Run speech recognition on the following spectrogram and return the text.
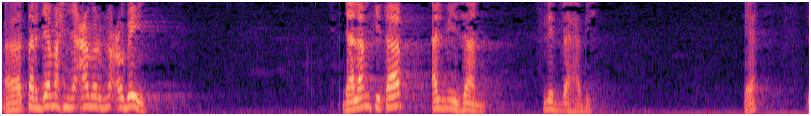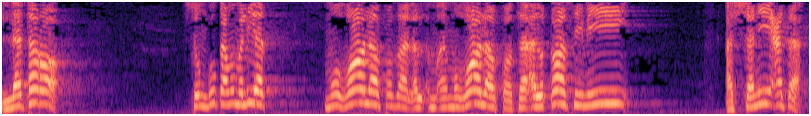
uh, terjemahnya Amr bin Ubaid dalam kitab Al-Mizan lidh-Dhahabi. Ya. La tara sungguh kamu melihat mughalatata al-Qasimi asy-syani'ata.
